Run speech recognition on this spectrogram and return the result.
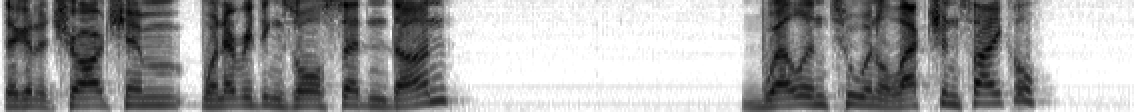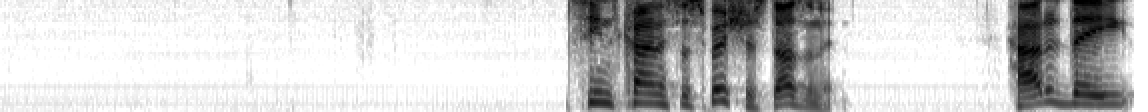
They're going to charge him when everything's all said and done, well into an election cycle. Seems kind of suspicious, doesn't it? How did they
